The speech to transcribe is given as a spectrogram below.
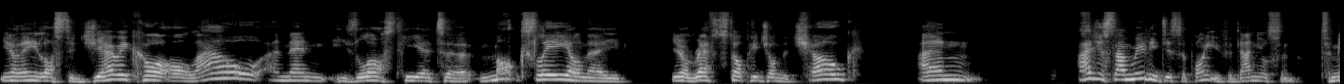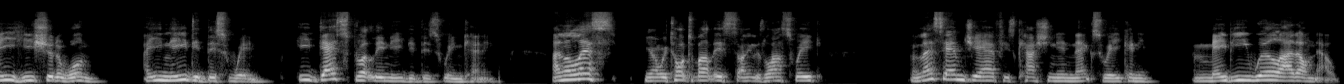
you know, then he lost to Jericho all out, and then he's lost here to Moxley on a, you know, ref stoppage on the choke, and I just I'm really disappointed for Danielson. To me, he should have won. He needed this win. He desperately needed this win, Kenny. And unless, you know, we talked about this, I think it was last week, unless MJF is cashing in next week, and he maybe he will, I don't know.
